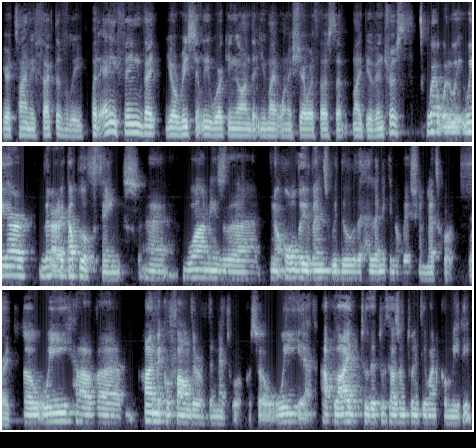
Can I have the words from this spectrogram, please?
your time effectively. But anything that you're recently working on that you might want to share with us that might be of interest? Well, we, we are. There are a couple of things. Uh, one is you know all the events we do, the Hellenic Innovation Network. Right. So we have. Uh, I'm a co-founder of the network. So we applied to the 2021 committee,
